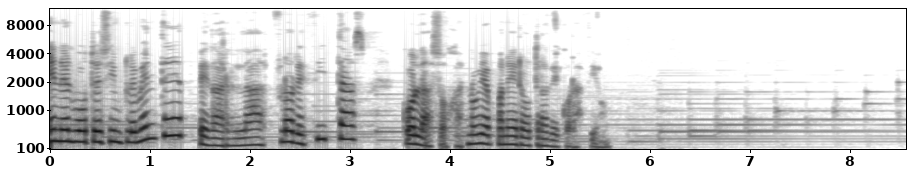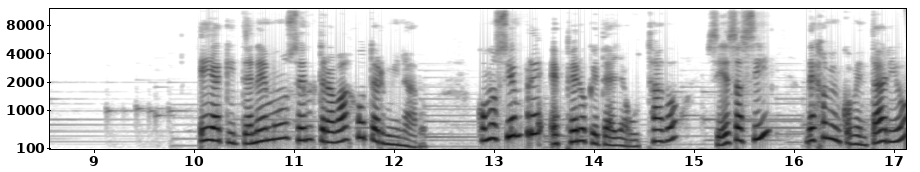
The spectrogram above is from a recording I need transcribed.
En el bote simplemente pegar las florecitas con las hojas, no voy a poner otra decoración. Y aquí tenemos el trabajo terminado. Como siempre, espero que te haya gustado. Si es así, déjame un comentario,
